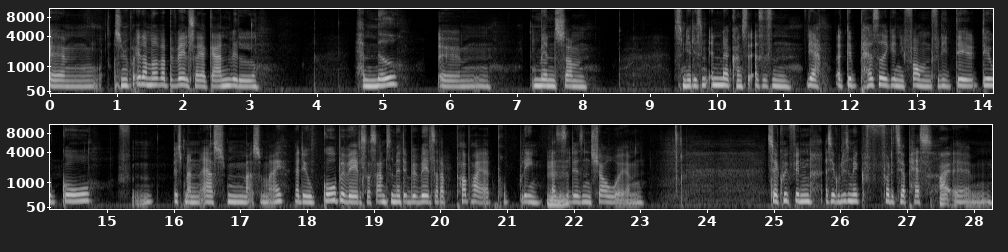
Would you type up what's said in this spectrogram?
øhm, som jo på en eller anden måde var bevægelser, jeg gerne ville have med, øhm, men som, som jeg ligesom endte med at konstatere, altså sådan, ja, at det passede ikke ind i formen, fordi det, det er jo gode, hvis man er som, som mig, er det jo gode bevægelser, samtidig med det er bevægelser, der påpeger et problem. Mm-hmm. Mhm. Altså, så det er sådan en sjov... Øhm, så jeg kunne ikke finde... Altså, jeg kunne ligesom ikke få det til at passe. Nej. Øhm,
